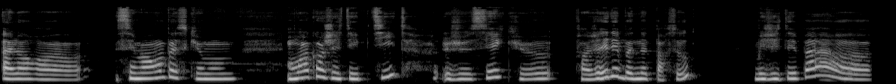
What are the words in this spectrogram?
Alors, c'est marrant parce que moi, quand j'étais petite, je sais que... Enfin, j'avais des bonnes notes partout, mais j'étais pas... euh,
